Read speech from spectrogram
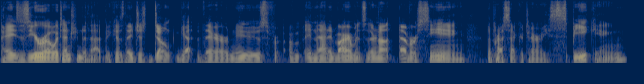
pay zero attention to that because they just don't get their news from, um, in that environment. So they're not ever seeing the press secretary speaking.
